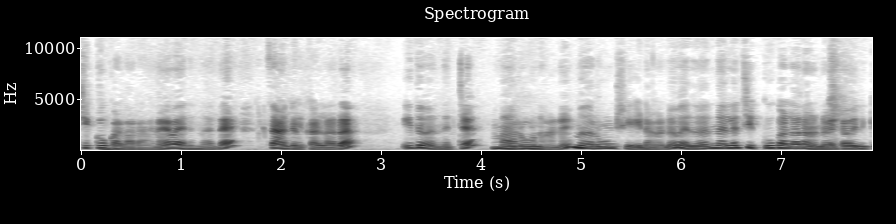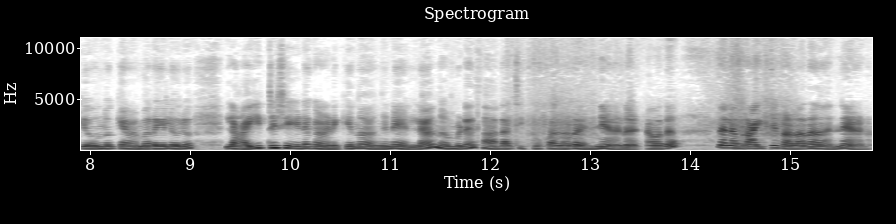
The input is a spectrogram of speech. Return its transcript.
ചിക്കു കളറാണ് വരുന്നത്. Sandal colour. ഇത് വന്നിട്ട് മെറൂൺ ആണ്. മെറൂൺ ഷെയ്ഡാണ് വരുന്നത് നല്ല ചിക്കു കളറാണ് കേട്ടോ. എനിക്ക് തോന്നുന്നു ക്യാമറയിൽ ഒരു ലൈറ്റ് ഷെയ്ഡ് കാണിക്കുന്നു. അങ്ങനെയല്ല. നമ്മുടെ സാധാ ചിക്കു കളർ തന്നെയാണ് കേട്ടോ അത്. നല്ല ബ്രൈറ്റ് കളർ തന്നെയാണ്.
